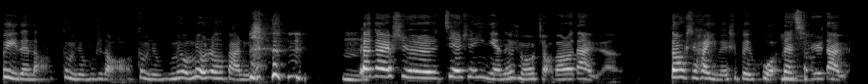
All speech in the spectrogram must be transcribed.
背在哪儿，根本就不知道啊，根本就没有没有任何发力。嗯，大概是健身一年的时候找到了大圆，当时还以为是背阔，但其实是大圆。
